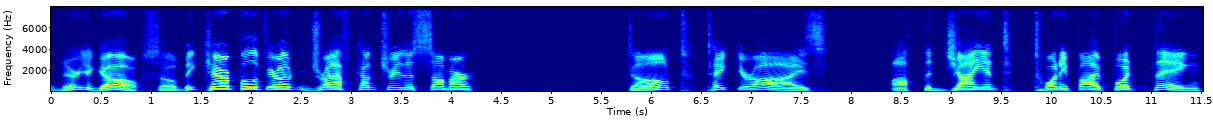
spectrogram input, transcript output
And there you go. So be careful if you're out in draft country this summer. Don't take your eyes off the giant 25 foot thing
